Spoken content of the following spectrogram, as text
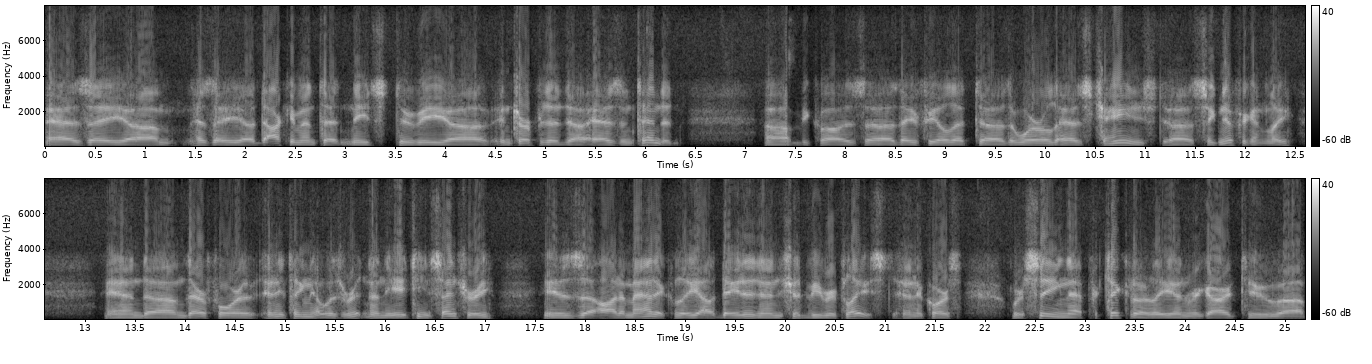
as a um, as a uh, document that needs to be uh, interpreted uh, as intended. Uh, because they feel that the world has changed significantly, and um, therefore anything that was written in the 18th century is automatically outdated and should be replaced. And of course, we're seeing that particularly in regard to uh,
